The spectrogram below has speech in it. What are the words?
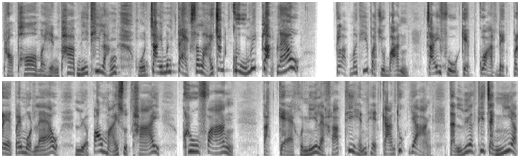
เพราะพ่อมาเห็นภาพนี้ที่หลัง หัวใจมันแตกสลายจนกูไม่กลับแล้ว กลับมาที่ปัจจุบันใจฝูเก็บกวาดเด็กเปรตไปหมดแล้ว เหลือเป้าหมายสุดท้าย ครูฟางตาแก่คนนี้แหละครับ ที่เห็นเหตุการณ์ทุกอย่าง แต่เลือกที่จะเงียบ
